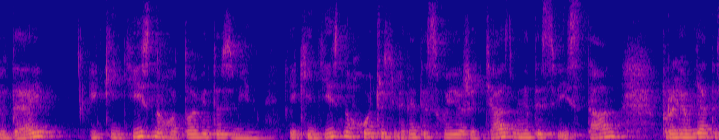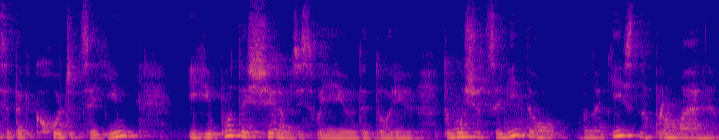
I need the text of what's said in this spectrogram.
людей, які дійсно готові до змін, які дійсно хочуть змінити своє життя, змінити свій стан, проявлятися так, як хочеться їм, і бути щирим зі своєю аудиторією, тому що це відео воно дійсно про мене.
